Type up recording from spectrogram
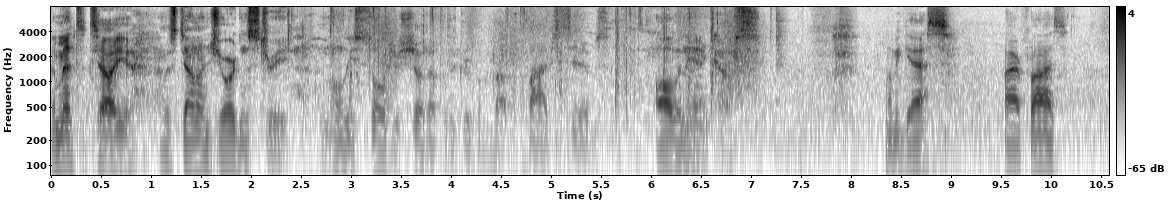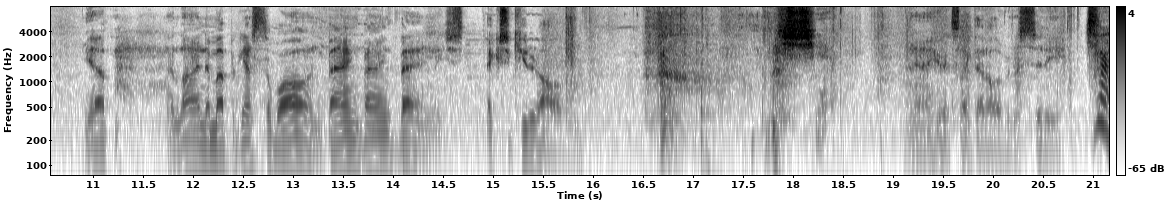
I meant to tell you, I was down on Jordan Street, and all these soldiers showed up with a group of about five civs, all in handcuffs. Let me guess. Fireflies? Yep. I lined them up against the wall, and bang, bang, bang, they just executed all of them. Shit. Yeah, I hear it's like that all over the city. They're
